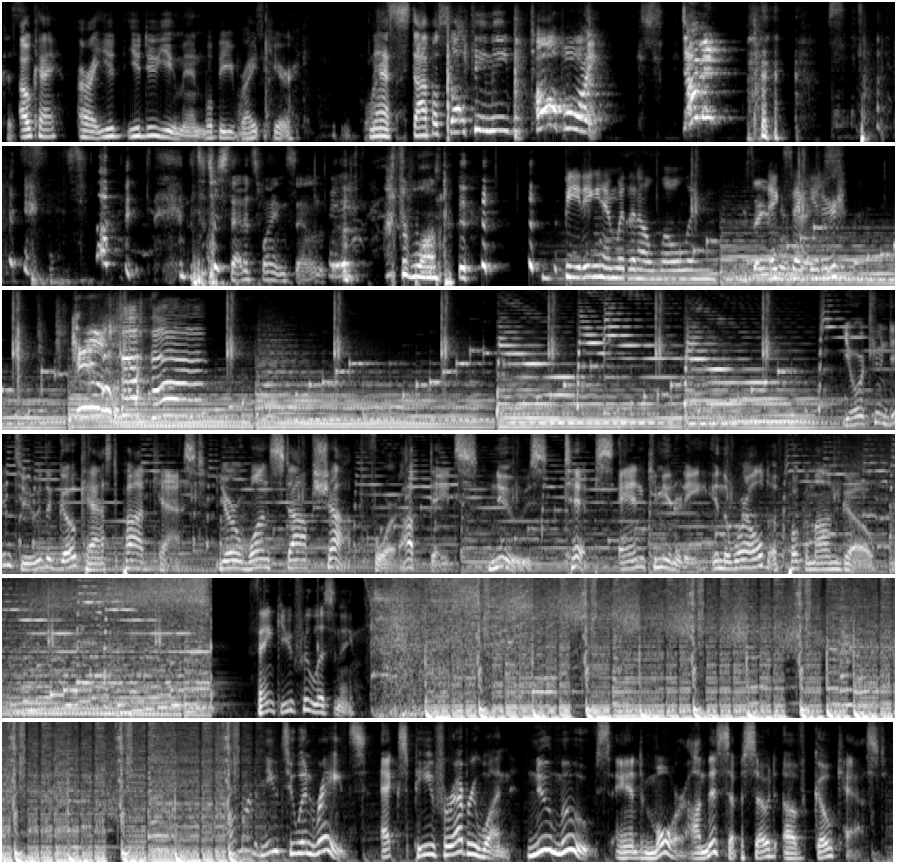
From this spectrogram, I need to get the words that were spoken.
Because Okay. All right. You you do you, man. We'll be right here. Ness, stop assaulting me with tall boy. Stop it. Stop it. Stop it. It's such a satisfying sound. though. the womp. Beating him with an Alolan Is that your Exeggutor. tuned into the GoCast podcast, your one stop shop for updates, news, tips, and community in the world of Pokemon Go. Thank you for listening. Mewtwo and Raids, XP for everyone, new moves, and more on this episode of GoCast.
